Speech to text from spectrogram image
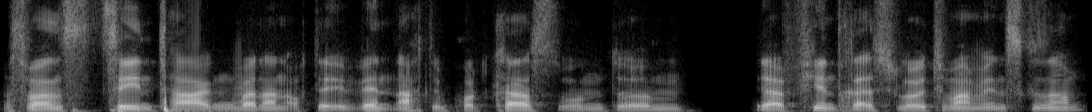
was waren es? Zehn Tagen war dann auch der Event nach dem Podcast und ähm, ja, 34 Leute waren wir insgesamt.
